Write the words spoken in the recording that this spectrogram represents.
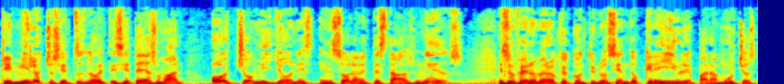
que en 1897 ya sumaban 8 millones en solamente Estados Unidos. Es un fenómeno que continuó siendo creíble para muchos,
